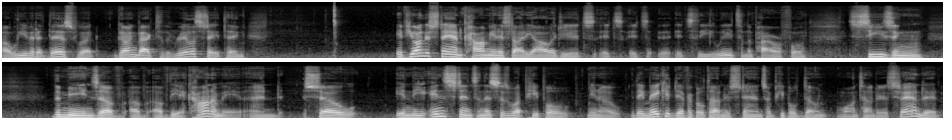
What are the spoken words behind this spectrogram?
I'll leave it at this. But going back to the real estate thing, if you understand communist ideology, it's it's it's it's the elites and the powerful seizing the means of, of, of the economy. And so in the instance, and this is what people, you know, they make it difficult to understand, so people don't want to understand it.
